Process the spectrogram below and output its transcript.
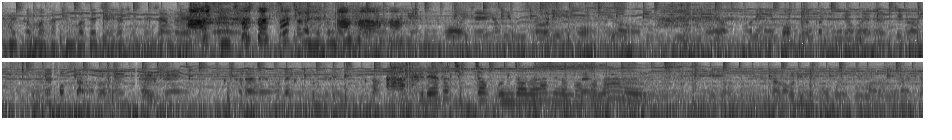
할 것만 같은 것에 저희가 정류장을 아. 설정을 해둔 아하. 겁니다. 그리고 이제 여기 무슨 어린이 보호구역인데요. 어린이 보호구역 같은 경우에는 지금 국내법상으로는 자율주행 차량의 운행이 금지되어 있습니다. 아 그래서 직접 운전을 하시는 거구나. 이건 일단 어린이 보호구역뿐만 아니라 이제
